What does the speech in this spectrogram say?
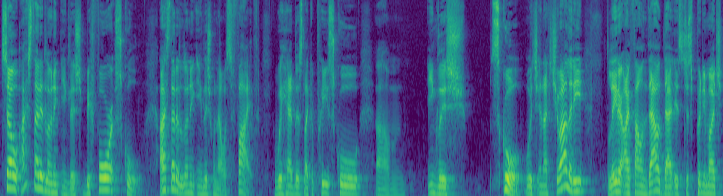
So I started learning English before school. I started learning English when I was five. We had this like a preschool um, English school, which in actuality, later I found out that it's just pretty much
